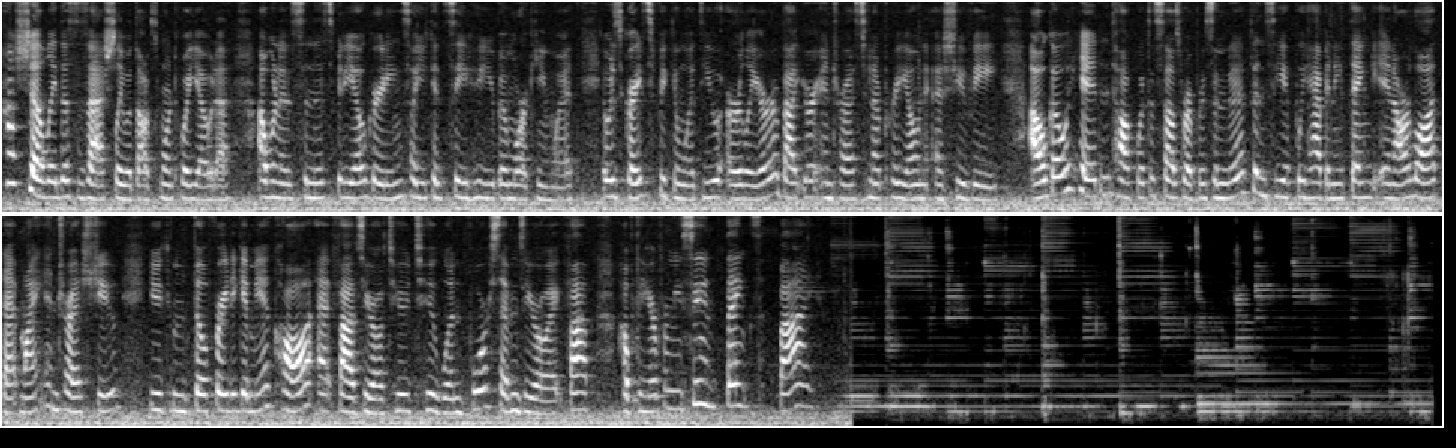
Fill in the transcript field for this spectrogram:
Hi Chelley, this is Ashley with Oxmoor Toyota. I wanted to send this video greeting so you can see who you've been working with. It was great speaking with you earlier about your interest in a pre-owned SUV. I'll go ahead and talk with the sales representative and see if we have anything in our lot that might interest you. You can feel free to give me a call at 502-214-7085. Hope to hear from you soon. Thanks. Bye.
